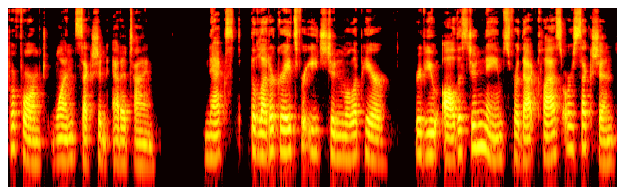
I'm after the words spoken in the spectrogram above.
performed one section at a time. Next, the letter grades for each student will appear. Review all the student names for that class or section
